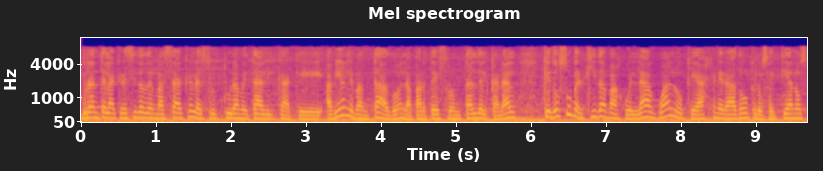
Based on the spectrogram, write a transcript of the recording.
Durante la crecida del masacre, la estructura metálica que habían levantado en la parte frontal del canal quedó sumergida bajo el agua, lo que ha generado que los haitianos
